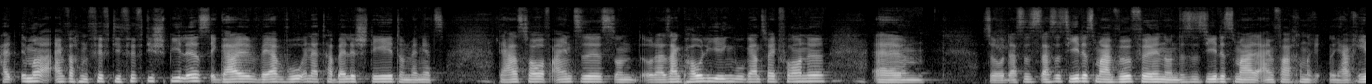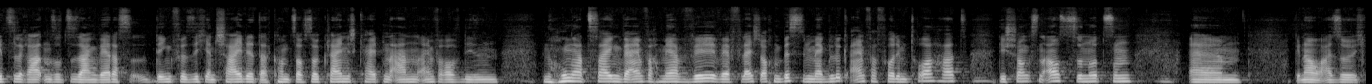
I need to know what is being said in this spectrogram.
halt immer einfach ein 50-50-Spiel ist, egal wer wo in der Tabelle steht und wenn jetzt der HSV auf 1 ist und oder St. Pauli irgendwo ganz weit vorne. Ähm, so, das ist, das ist jedes Mal Würfeln und das ist jedes Mal einfach ein ja, Rätselraten sozusagen, wer das Ding für sich entscheidet. Da kommt es auf so Kleinigkeiten an, einfach auf diesen Hunger zeigen, wer einfach mehr will, wer vielleicht auch ein bisschen mehr Glück einfach vor dem Tor hat, die Chancen auszunutzen. Ähm, genau, also ich,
